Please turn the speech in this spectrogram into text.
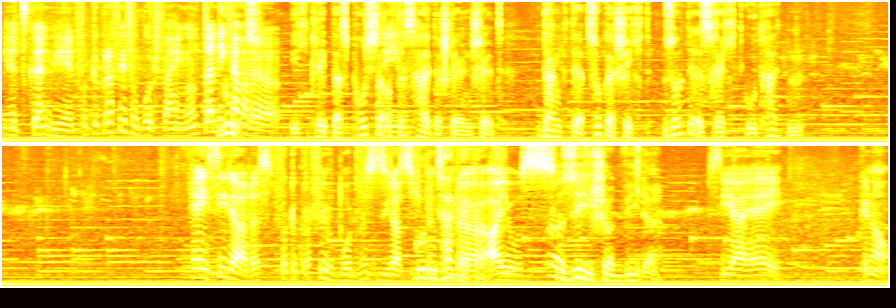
Jetzt können wir ein Fotografieverbot verhängen und dann die Gut, Kamera... ich klebe das Poster auf stehen. das Haltestellenschild. Dank der Zuckerschicht sollte es recht gut halten. Hey, sieh da, das Fotografieverbot, wissen Sie das? Ich Guten bin von Tag, Herr der Graf. iOS Ah, Sie schon wieder. CIA. Genau.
